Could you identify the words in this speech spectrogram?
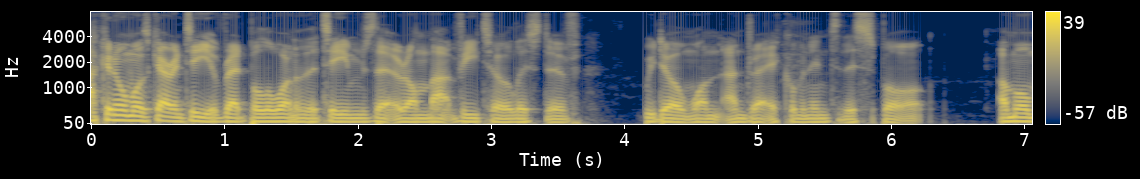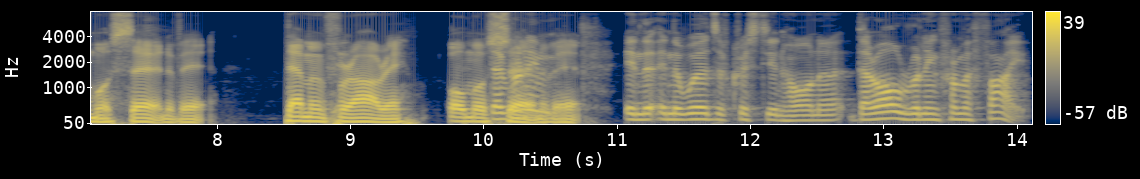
I can almost guarantee you, Red Bull are one of the teams that are on that veto list of we don't want Andretti coming into this sport. I'm almost certain of it. Them and Ferrari, almost They're certain running- of it. In the in the words of Christian Horner, they're all running from a fight.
